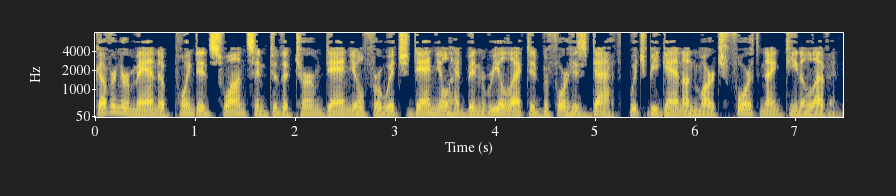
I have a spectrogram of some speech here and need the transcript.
Governor Mann appointed Swanson to the term Daniel for which Daniel had been re-elected before his death, which began on March 4, 1911.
